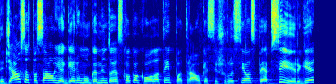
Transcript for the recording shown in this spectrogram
Didžiausias pasaulyje gėrimų gamintojas Coca-Cola taip pat traukėsi iš Rusijos, Pepsi irgi.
